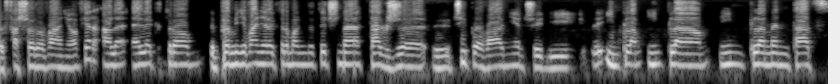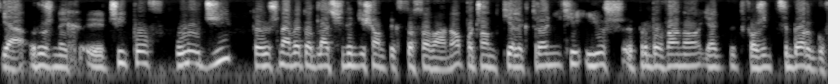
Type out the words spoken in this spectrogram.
y, faszerowanie ofiar, ale elektro, promieniowanie elektromagnetyczne, także y, chipowanie, czyli impla, impla, implementacja różnych chipów u ludzi, to już nawet od lat 70. stosowano, początki elektroniki i już próbowano jakby tworzyć cyborgów.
